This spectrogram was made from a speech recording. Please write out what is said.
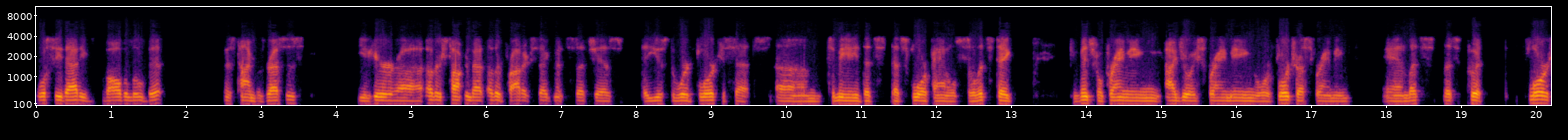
we'll see that evolve a little bit as time progresses. You hear uh, others talking about other product segments, such as they use the word floor cassettes. Um, to me, that's that's floor panels. So let's take conventional framing, I-joist framing, or floor truss framing, and let's let's put floor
